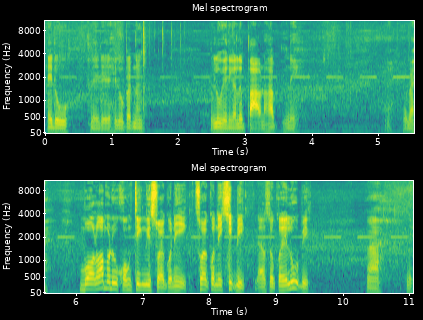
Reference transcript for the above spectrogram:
ให้ดูนี่เดี๋ยวให้ดูแป๊บนึงไม่รู้เห็นกันหรือเปล่านะครับนี่เห็นไหมบอกแล้วว่ามาดูของจริงนี่สวยกว่านี้อีกสวยกว่าในคลิปอีกแล้วสวยกว่าในรูปอีกอ่านี่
